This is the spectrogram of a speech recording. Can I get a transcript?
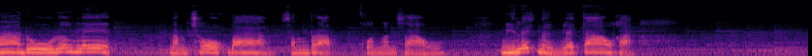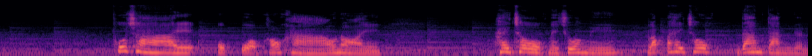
มาดูเรื่องเลขนำโชคบ้างสำหรับคนวันเสาร์มีเลขหนึ่งเลขเก้าค่ะ ผู้ชายอบอวบขาวๆหน่อย ให้โชคในช่วงนี้ รับไปให้โชคด้านการเงิน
